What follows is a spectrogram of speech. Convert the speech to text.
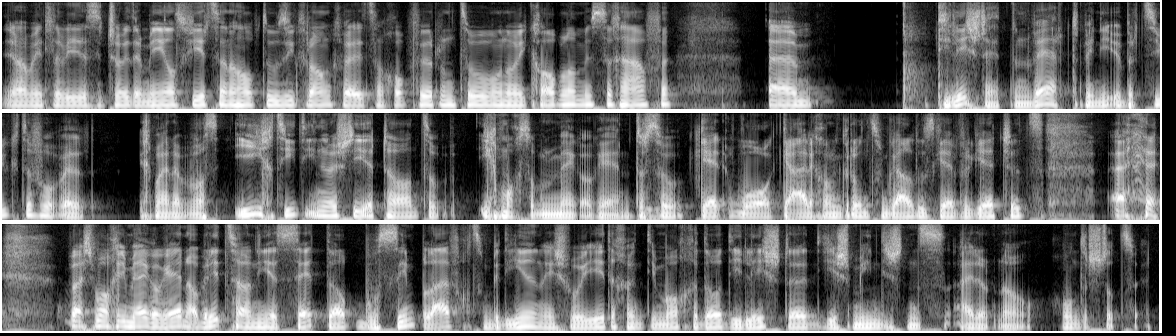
ja, mittlerweile sind schon wieder mehr als 14.500 Franken, weil jetzt noch Kopfhörer und so neue Kabel müssen kaufen. Ähm, die Liste hat einen Wert, bin ich überzeugt davon, weil ich meine, was ich Zeit investiert habe, so, ich mache es aber mega gerne. Das ist so, wow, geil, ich habe einen Grund zum Geld ausgeben für Gadgets. Äh, weißt du, mache ich mega gerne. Aber jetzt habe ich ein Setup, das simpel einfach zum Bedienen ist, wo jeder könnte machen, da die Liste, die ist mindestens, I don't know, 100 Stutz wert.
